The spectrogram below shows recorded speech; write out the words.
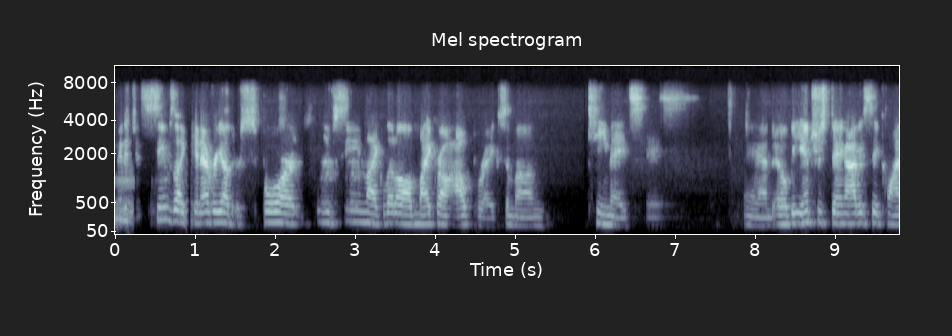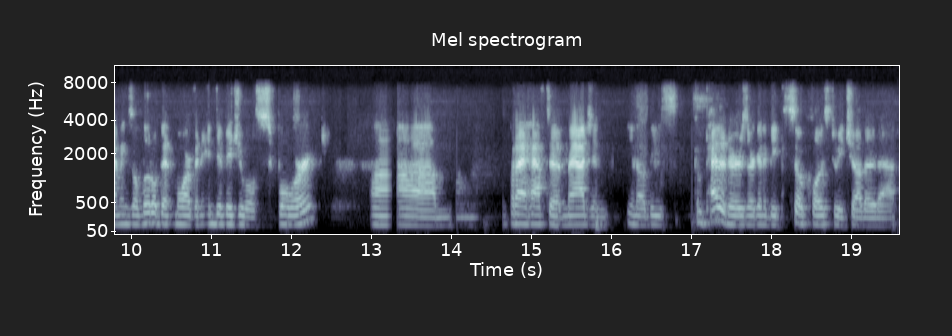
I mean, it just seems like in every other sport, you've seen like little micro outbreaks among teammates. And it'll be interesting. Obviously, climbing's a little bit more of an individual sport. Um, but I have to imagine, you know, these competitors are going to be so close to each other that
